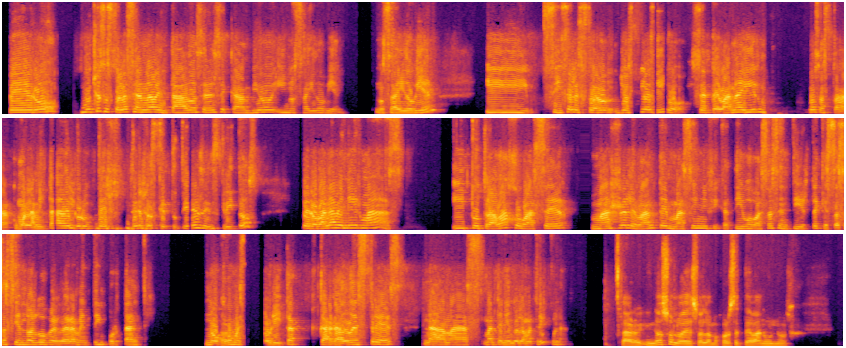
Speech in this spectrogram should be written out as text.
Pero muchas escuelas se han aventado a hacer ese cambio y nos ha ido bien, nos ha ido bien. Y sí se les fueron, yo sí les digo, se te van a ir hasta como la mitad del grupo de los que tú tienes inscritos, pero van a venir más. Y tu trabajo va a ser más relevante, más significativo, vas a sentirte que estás haciendo algo verdaderamente importante no como está ahorita cargado de estrés, nada más manteniendo la matrícula. Claro, y no solo eso, a lo mejor se te van unos,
